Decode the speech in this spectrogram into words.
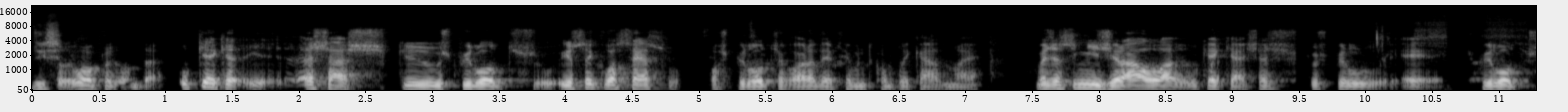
diz. uma pergunta. O que é que achaste que os pilotos, eu sei que o acesso aos pilotos agora deve ser muito complicado, não é? Mas assim, em geral, o que é que achas? Que os, pil é, os pilotos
